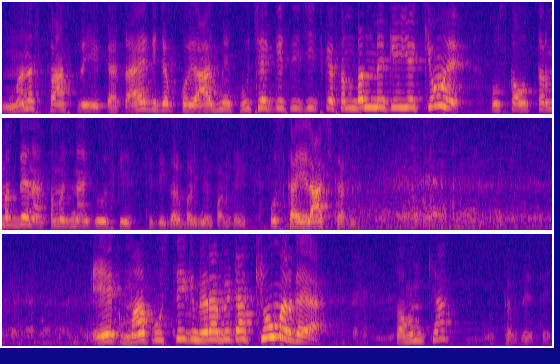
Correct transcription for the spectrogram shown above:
मनस्शास्त्र ये कहता है कि जब कोई आदमी पूछे किसी चीज़ के संबंध में कि ये क्यों है तो उसका उत्तर मत देना, समझना कि उसकी स्थिति गड़बड़ी में पड़ गई, उसका इलाज करना। एक माँ पूछती कि मेरा बेटा क्यों मर गया तो हम क्या उत्तर देते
